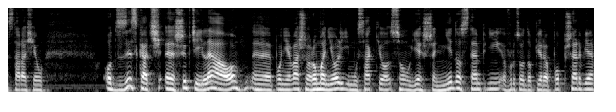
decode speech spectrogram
stara się odzyskać szybciej Leao, ponieważ Romagnoli i Musacchio są jeszcze niedostępni, wrócą dopiero po przerwie.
